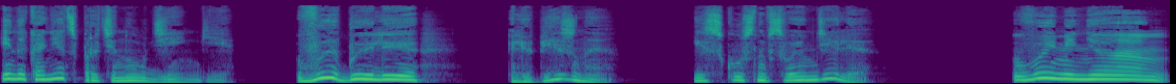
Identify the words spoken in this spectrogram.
И, наконец, протянул деньги. «Вы были... любезны? Искусны в своем деле?» «Вы меня...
